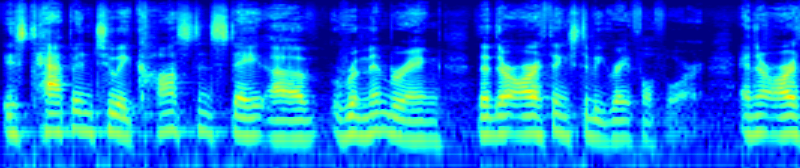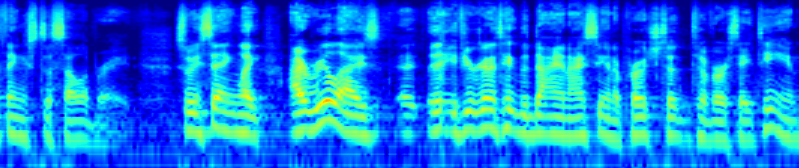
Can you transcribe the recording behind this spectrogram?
is tap into a constant state of remembering that there are things to be grateful for and there are things to celebrate. So he's saying, like, I realize uh, if you're going to take the Dionysian approach to, to verse 18,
